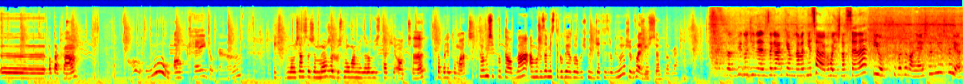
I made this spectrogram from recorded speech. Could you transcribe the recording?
yy, o taka. Uuu, Okej, dobra. I pomyślałam sobie, że może byś mogła mi zrobić takie oczy. Czy to będzie tłumacz? To mi się podoba, a może zamiast tego białego byśmy dżety zrobiły? Żeby Zajebiście. Dobra. Za dwie godziny z zegarkiem, nawet niecałe, wychodzisz na scenę i już, przygotowania, jeszcze, jeszcze wiesz.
